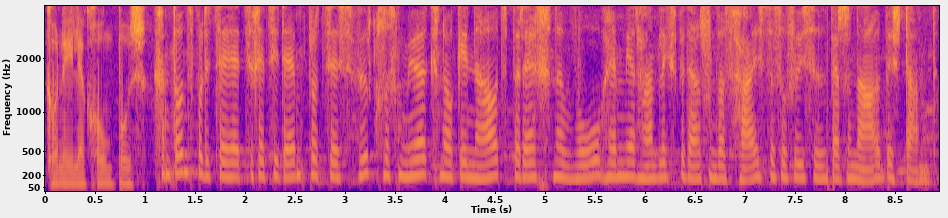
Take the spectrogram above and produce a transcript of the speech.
Cornelia Kompusch. Die Kantonspolizei hat sich jetzt in diesem Prozess wirklich Mühe genommen, genau zu berechnen, wo haben wir Handlungsbedarf und was heißt das auf unseren Personalbestand.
